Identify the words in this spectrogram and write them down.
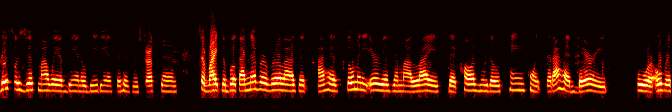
this was just my way of being obedient to His instruction to write the book, I never realized that I had so many areas in my life that caused me those pain points that I had buried for over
